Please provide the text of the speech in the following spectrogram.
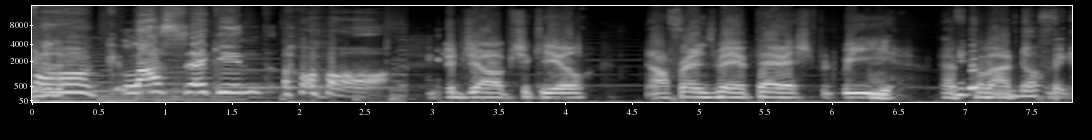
Fuck! Last second! Oh. Good job, Shaquille. Our friends may have perished, but we have You come out nothing.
